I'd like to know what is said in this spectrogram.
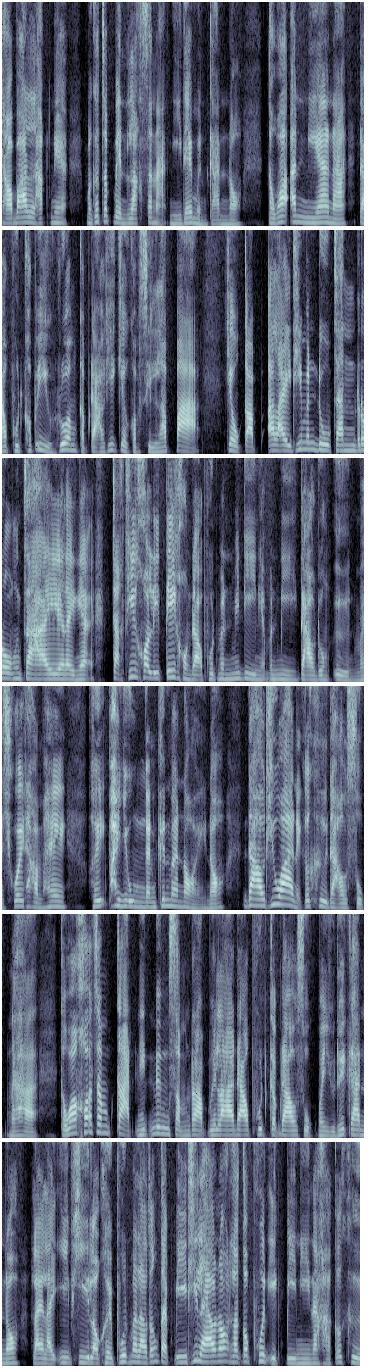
ชาวบ้านรักเนี่ยมันก็จะเป็นลักษณะนี้ได้เหมือนกันเนาะแต่ว่าอันเนี้ยนะดาวพุธเขาไปอยู่ร่วมกับดาวที่เกี่ยวกับศิลปะ เกี่ยวกับอะไรที่มันดูจันโรงใจอะไรเงี้ยจากที่คุณลิตี้ของดาวพุธมันไม่ดีเนี่ยมันมีดาวดวงอื่น มาช่วยทำให้เฮ้ยพยุงกันขึ้นมาหน่อยเนาะดาวที่ว่าเนี่ยก็คือดาวศุกร์นะคะ แต่ว่าข้อจำกัดนิดนึงสำหรับเวลาดาวพุธกับดาวศุกร์มาอยู่ด้วยกันเนาะหลาย ๆ EP เราเคยพูดมาแล้วตั้งแต่ปีที่แล้วเนาะแล้วก็พูดอีกปีนี้นะคะ ก็คือ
